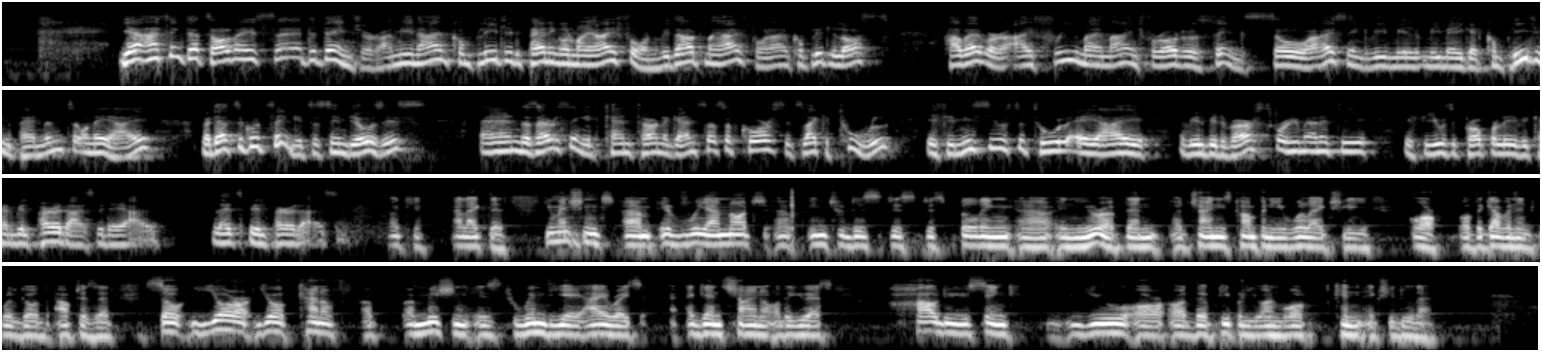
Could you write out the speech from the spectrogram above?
Yeah, I think that's always uh, the danger. I mean, I'm completely depending on my iPhone. Without my iPhone, I'm completely lost. However, I free my mind for other things. So I think we may, we may get completely dependent on AI, but that's a good thing. It's a symbiosis. And as everything, it can turn against us, of course. It's like a tool. If we misuse the tool, AI will be the worst for humanity. If we use it properly, we can build paradise with AI. Let's build paradise. Okay, I like that. You mentioned um, if we are not uh, into this this this building uh, in Europe, then a Chinese company will actually, or or the government will go after that. So your your kind of a, a mission is to win the AI race against China or the US. How do you think you or or the people you are involved can actually do that?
